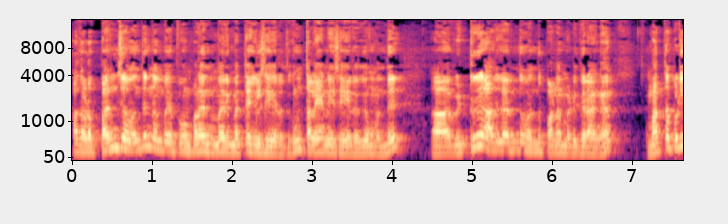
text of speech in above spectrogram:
அதோட பஞ்சை வந்து நம்ம இப்போ பல இந்த மாதிரி மெத்தைகள் செய்கிறதுக்கும் தலையணை செய்கிறதுக்கும் வந்து விற்று அதுலேருந்து வந்து பணம் எடுக்கிறாங்க. மற்றபடி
